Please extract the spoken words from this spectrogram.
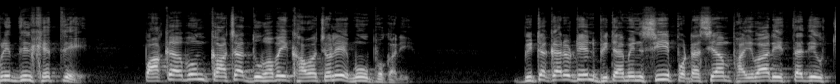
বৃদ্ধির ক্ষেত্রে পাকা এবং কাঁচা দুভাবেই খাওয়া চলে এবং উপকারী। Beta carotene, vitamin C, potassium, fibre ইত্যাদি উচ্চ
